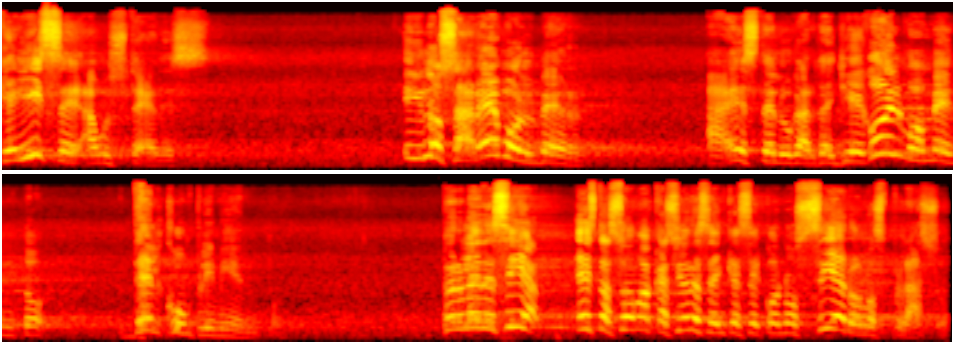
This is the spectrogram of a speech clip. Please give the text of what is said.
que hice a ustedes y los haré volver a este lugar. Llegó el momento del cumplimiento. Pero le decía, estas son ocasiones en que se conocieron los plazos.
